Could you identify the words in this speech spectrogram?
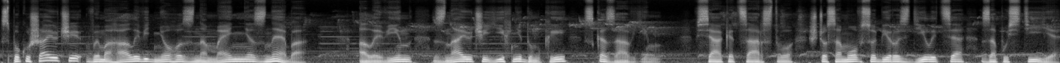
спокушаючи, вимагали від нього знамення з неба. Але він, знаючи їхні думки, сказав їм: всяке царство, що само в собі розділиться, запустіє,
